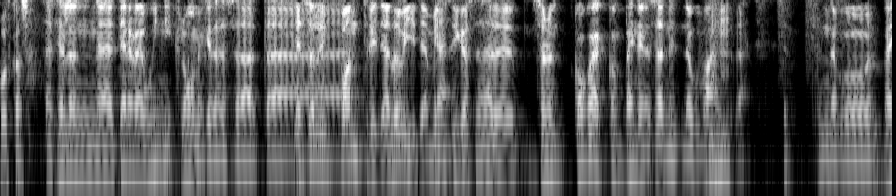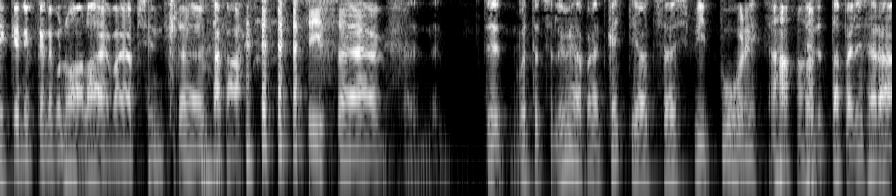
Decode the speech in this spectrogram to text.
kotkas. seal on äh, terve hunnik loomi, keda sa saad. jah, seal olid pantrid ja lõvid ja mingid igast. sul on kogu aeg kompanjonil saad neid nagu vahetada mm. -hmm et see on nagu väike niisugune nagu noalaev ajab sind äh, taga siis äh, teed, võtad selle ühe, paned keti otsa, siis viid puuri, näitad tabelis ära,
